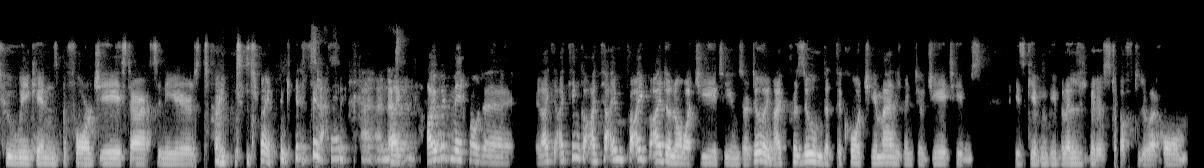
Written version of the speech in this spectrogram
two weekends before GAA starts in a year's time to try and get exactly. And like, I would make out a like I think I, I'm, I I don't know what GAA teams are doing. I presume that the coaching and management of GAA teams is giving people a little bit of stuff to do at home.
